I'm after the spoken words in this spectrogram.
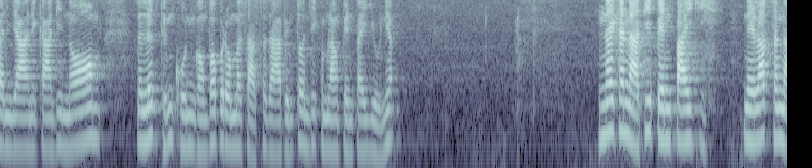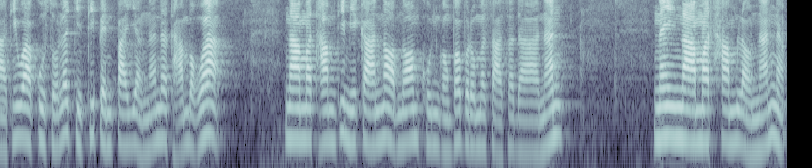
ปัญญาในการที่น้อมและลึกถึงคุณของพระบรมศาสดาเป็นต้นที่กำลังเป็นไปอยู่เนี่ยในขณะที่เป็นไปในลักษณะที่ว่ากุศลจิตที่เป็นไปอย่างนั้นถามบอกว่า นามธรรมที่มีการนอบน้อมคุณของพระบรมศาสดานั้น ในนามธรรมเหล่านั้นน่ะ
